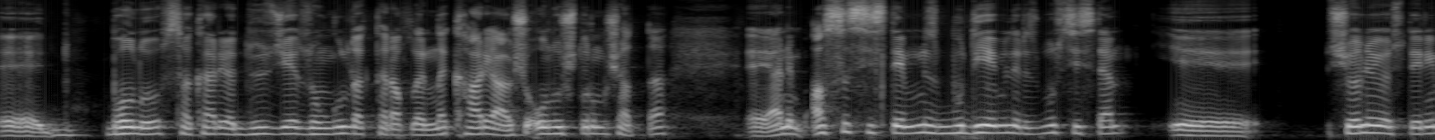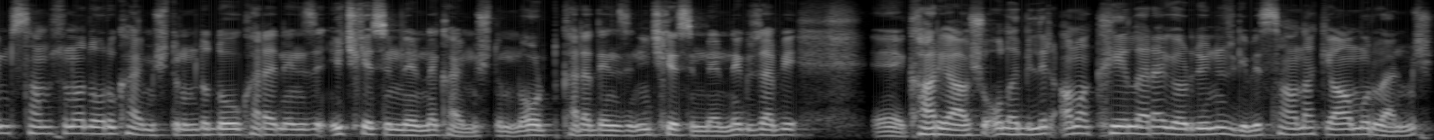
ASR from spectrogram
e, Bolu, Sakarya, Düzce, Zonguldak taraflarında kar yağışı oluşturmuş hatta. E, yani asıl sistemimiz bu diyebiliriz. Bu sistem e, şöyle göstereyim Samsun'a doğru kaymış durumda. Doğu Karadeniz'in iç kesimlerine kaymış durumda. Orta Karadeniz'in iç kesimlerine güzel bir e, kar yağışı olabilir. Ama kıyılara gördüğünüz gibi sağanak yağmur vermiş.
